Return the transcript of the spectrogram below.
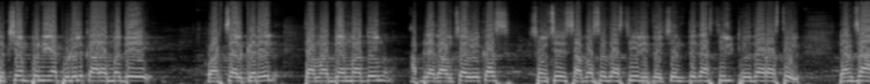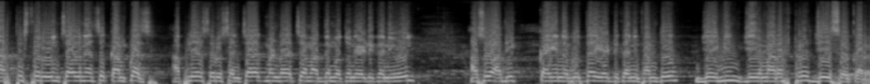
सक्षमपणे या पुढील काळामध्ये वाटचाल करेल. त्या माध्यमातून आपल्या गावचा विकास संस्थेचे सभासद असतील हितचिंतक असतील ठेवदार असतील यांचा आर्थिक स्तर उंचावण्याचं कामकाज आपल्या सर्व संचालक मंडळाच्या माध्यमातून या ठिकाणी होईल. असो अधिक काही न बोलता या ठिकाणी थांबतो. जय हिंद जय महाराष्ट्र जय सहकार.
